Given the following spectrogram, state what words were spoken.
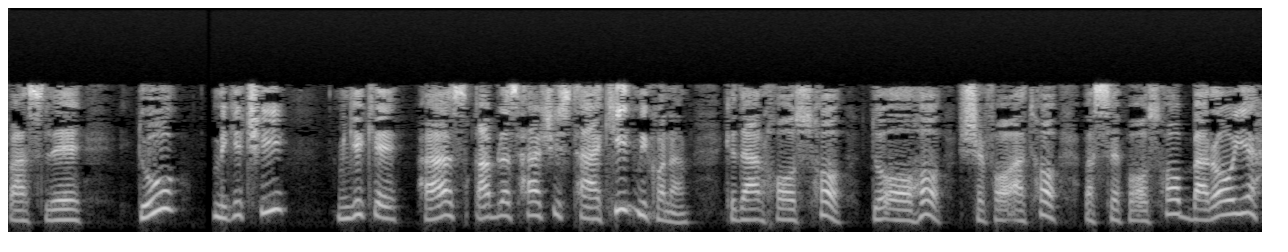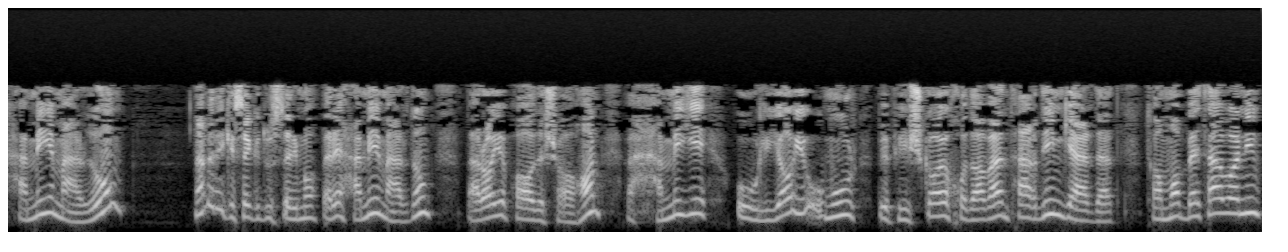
فصل دو میگه چی؟ میگه که پس قبل از هر چیز تأکید می‌کنم که درخواستها دعاها شفاعتها و سپاسها برای همه مردم نه برای کسایی که دوست داریم ما برای همه مردم برای پادشاهان و همه اولیای امور به پیشگاه خداوند تقدیم گردد تا ما بتوانیم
